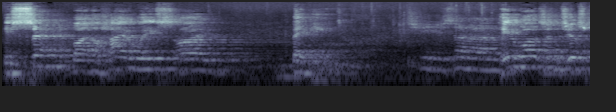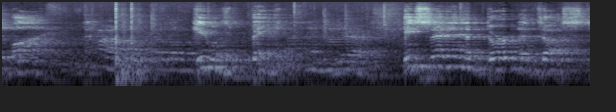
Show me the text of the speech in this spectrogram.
He sat by the highway side begging. Jesus. He wasn't just blind, Hallelujah. He was begging. He sat in the dirt and the dust.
